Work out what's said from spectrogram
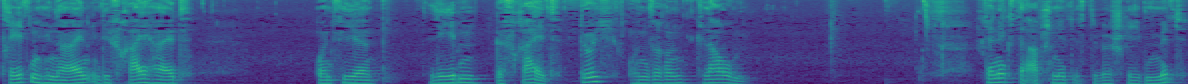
treten hinein in die Freiheit und wir leben befreit durch unseren Glauben. Der nächste Abschnitt ist überschrieben mit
